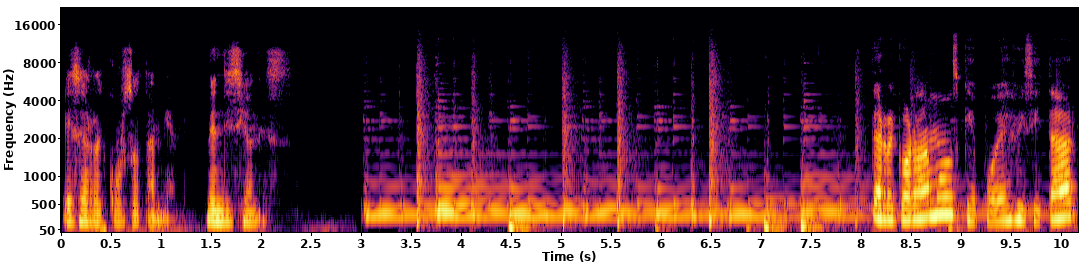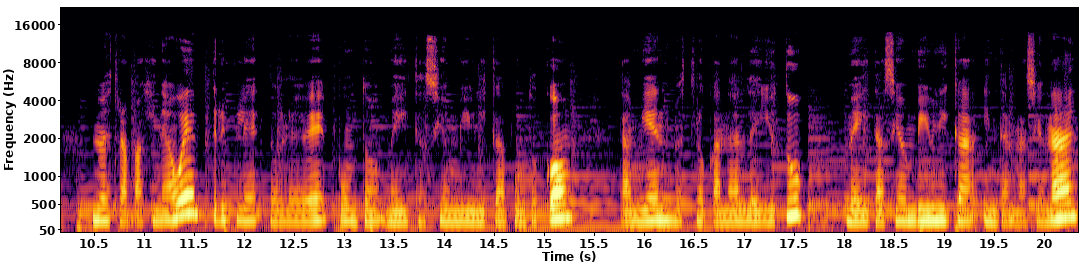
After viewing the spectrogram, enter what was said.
ese recurso también. Bendiciones. Te recordamos que puedes visitar nuestra página web www.meditacionbiblica.com, también nuestro canal de YouTube Meditación Bíblica Internacional,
